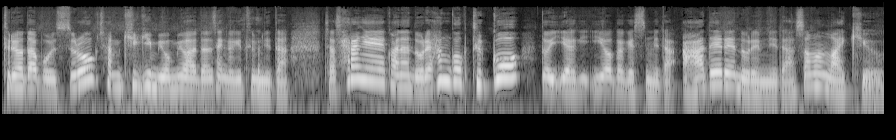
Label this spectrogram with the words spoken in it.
들여다 볼수록 참 기기묘묘하다는 생각이 듭니다. 자, 사랑에 관한 노래 한 곡 듣고 또 이야기 이어가겠습니다. 아델의 노래입니다. Someone Like You.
